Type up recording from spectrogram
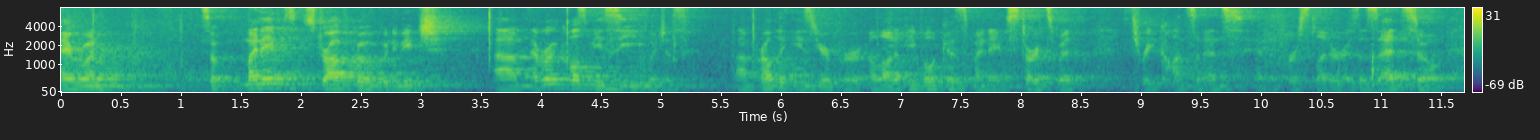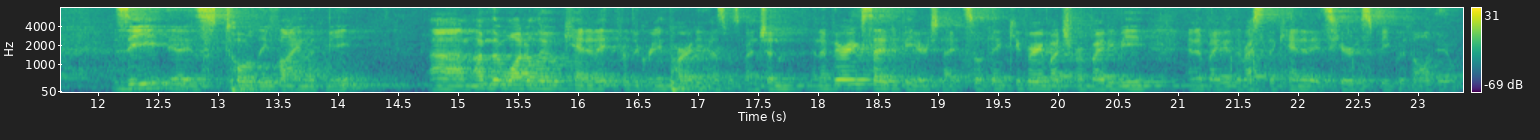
Hey everyone. So my name is Zdravko Gunjevic. Um, everyone calls me Z, which is um, probably easier for a lot of people because my name starts with three consonants and the first letter is a Z. So Z is totally fine with me. Um, I'm the Waterloo candidate for the Green Party, as was mentioned, and I'm very excited to be here tonight. So thank you very much for inviting me and inviting the rest of the candidates here to speak with all of you.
